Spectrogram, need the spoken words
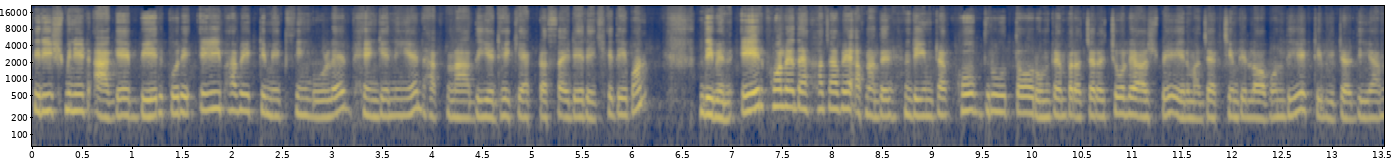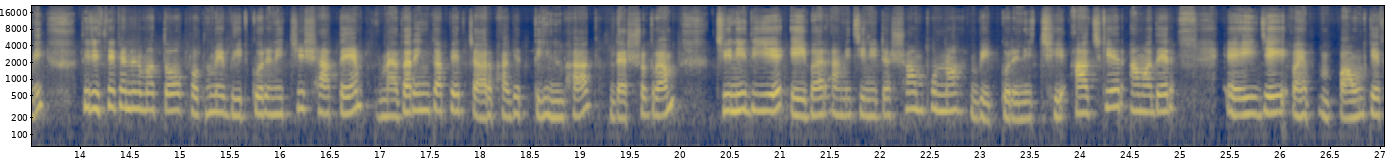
30 মিনিট আগে বের করে এইভাবে একটি মিক্সিং বলে ভেঙে নিয়ে ঢাকনা দিয়ে ঢেকে একটা সাইডে রেখে দেবেন দিবেন। এর ফলে দেখা যাবে আপনাদের ডিমটা খুব দ্রুত রুম টেম্পারেচারে চলে আসবে। এর মাঝে এক চিমটি লবণ দিয়ে একটি বিটার দিয়ে আমি 30 সেকেন্ডের মতো প্রথমে বিট করে নিচ্ছি। সাথে ম্যাদারিং কাপের চার ভাগের তিন ভাগ, দেড়শো গ্রাম চিনি দিয়ে এইবার আমি চিনিটা সম্পূর্ণ বিট করে নিচ্ছি। আজকের আমাদের এই যে পাউন্ড কেক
